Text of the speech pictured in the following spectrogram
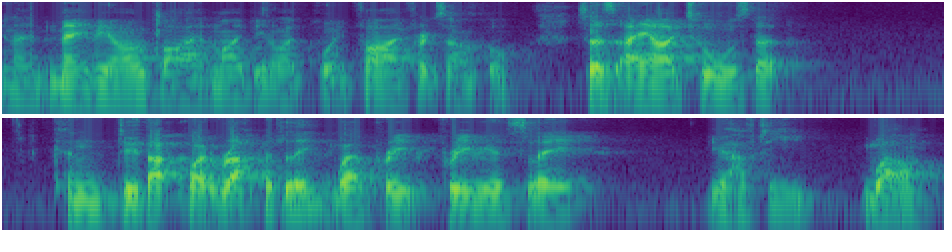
you know maybe I would buy it might be like 0.5 for example. So there's AI tools that can do that quite rapidly, where pre- previously you have to well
